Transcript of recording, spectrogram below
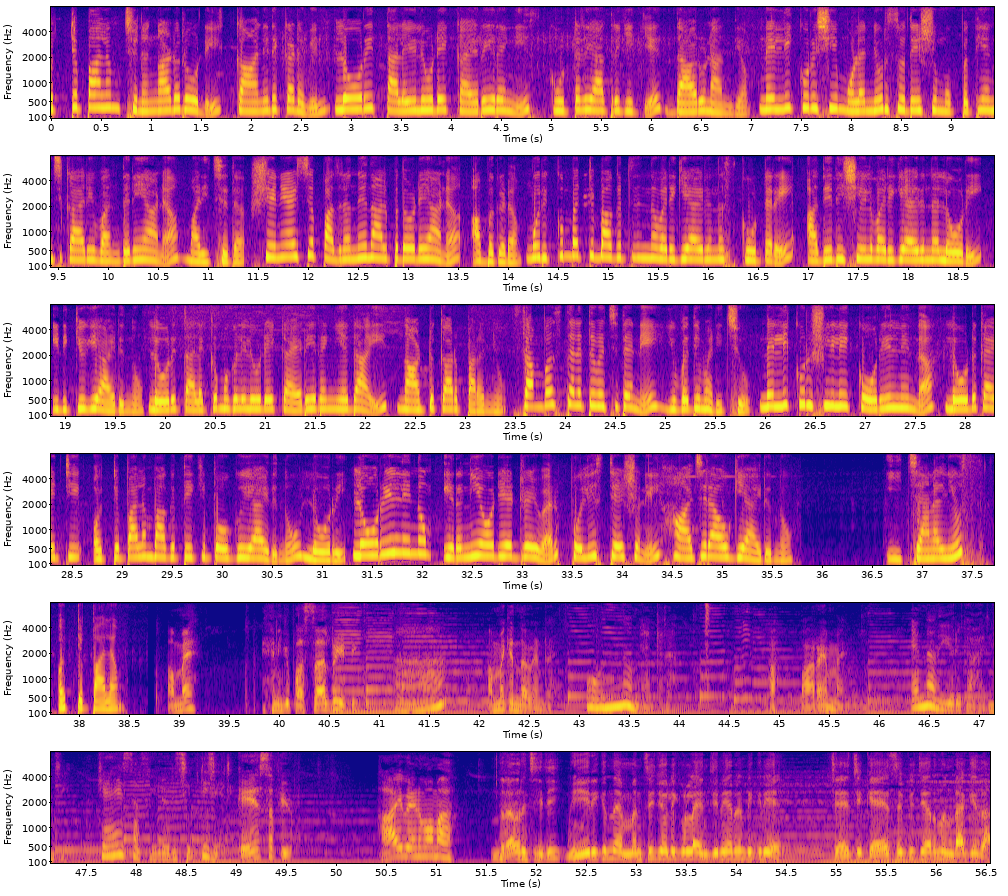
我 ഒറ്റപ്പാലം ചുനങ്ങാട് റോഡിൽ കാനിരക്കടവിൽ ലോറി തലയിലൂടെ കയറിയിറങ്ങി സ്കൂട്ടർ യാത്രികയ്ക്ക് ദാരുണാന്ത്യം. നെല്ലിക്കുറിശി മുളന്നൂർ സ്വദേശി മുപ്പത്തിയഞ്ചുകാരി വന്ദനയാണ് മരിച്ചത്. ശനിയാഴ്ച പതിനൊന്ന് നാൽപ്പതോടെയാണ് അപകടം. മുരുക്കുംപറ്റ് ഭാഗത്ത് നിന്ന് വരികയായിരുന്ന സ്കൂട്ടറെ അതേ ദിശയിൽ വരികയായിരുന്ന ലോറി ഇടിക്കുകയായിരുന്നു. ലോറി തലക്ക് മുകളിലൂടെ കയറിയിറങ്ങിയതായി നാട്ടുകാർ പറഞ്ഞു. സംഭവസ്ഥലത്ത് വെച്ച് തന്നെ യുവതി മരിച്ചു. നെല്ലിക്കുറിശിയിലെ കോറിയിൽ നിന്ന് ലോഡ് കയറ്റി ഒറ്റപ്പാലം ഭാഗത്തേക്ക് പോകുകയായിരുന്നു ലോറി. ലോറിയിൽ നിന്നും ഇറങ്ങിയോടിയ ഡ്രൈവർ പോലീസ് സ്റ്റേഷനിൽ ഹാജരാവുകയായിരുന്നു. ഈ ചാനൽ ന്യൂസ് ഒറ്റപ്പാലം. അമ്മേ എനിക്ക് ഫസ്റ്റ് സാലറി കിട്ടി. ആ? അമ്മയ്ക്ക് എന്താ വേണ്ടേ? ഒന്നും വേണ്ടടാ. പറയമ്മേ എന്നാ നീ ഒരു കാര്യം ചെയ് കെ എസ് എഫ് ഒരു ചിട്ടി ചേരി. കെ എസ് എഫ് ഹായ് വേണുമാമ എന്താ ഒരു ചിരി? നീ ഇരിക്കുന്ന എം എൻ സി ജോലിക്കുള്ള എഞ്ചിനീയറിംഗ് ഡിഗ്രിയെ. ചേച്ചി കെ എസ് എഫ് ചേർന്ന് ഉണ്ടാക്കിയതാ.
